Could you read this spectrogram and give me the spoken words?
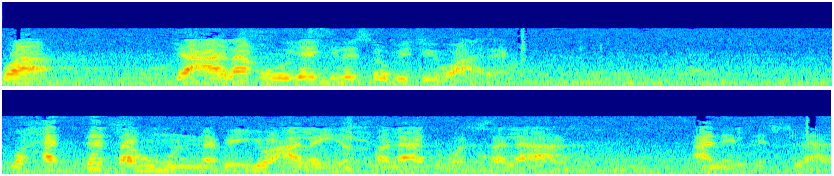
وجعله يجلس بجواره. وحدثهم النبي عليه الصلاة والسلام عن الإسلام.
